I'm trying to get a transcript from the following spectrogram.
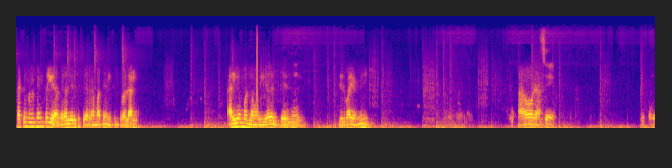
saquen un centro y el lateral derecho te remate en el centro del área. Ahí vemos la movilidad del, del, Bayern Múnich. Ahora, Sí. Como,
